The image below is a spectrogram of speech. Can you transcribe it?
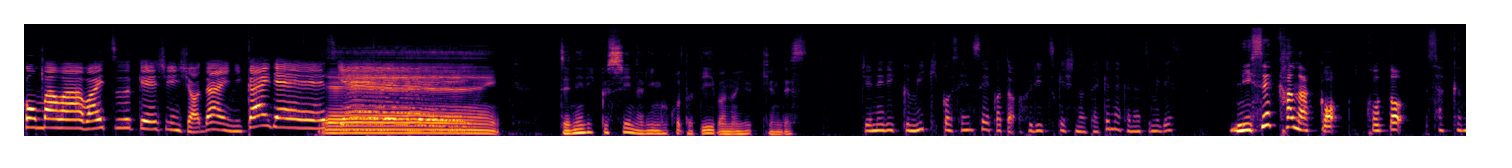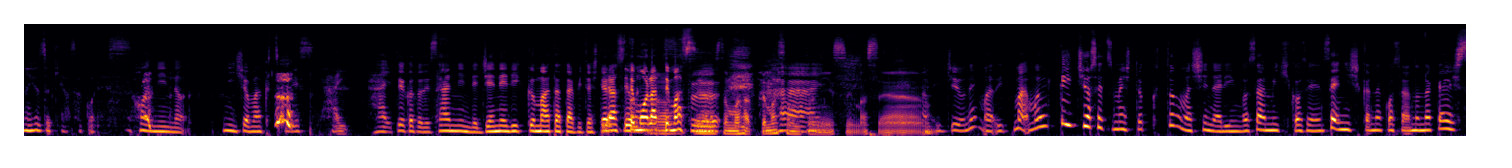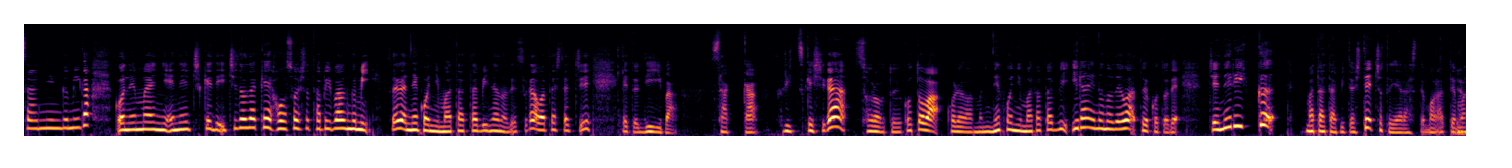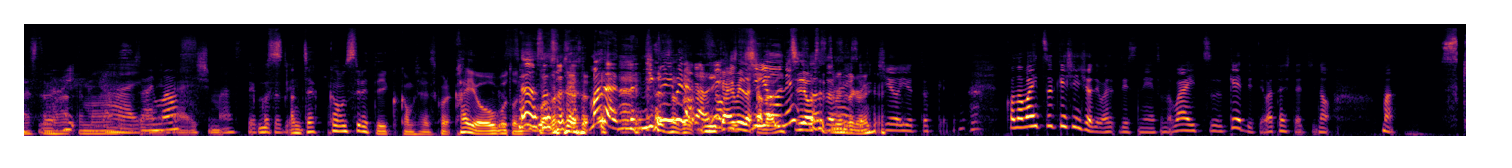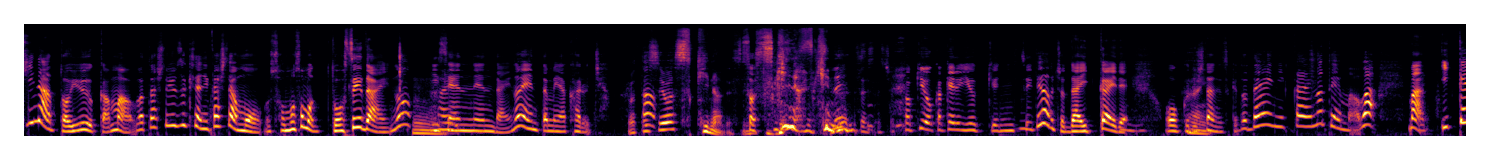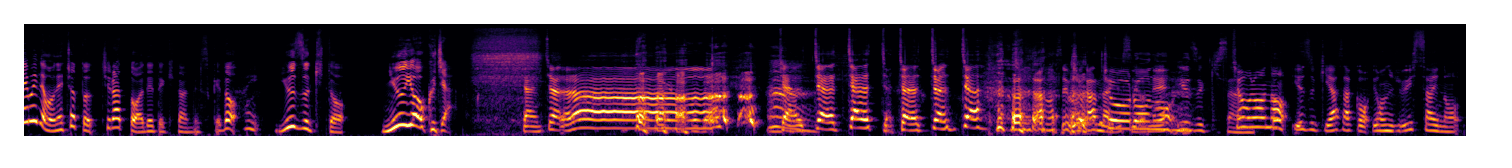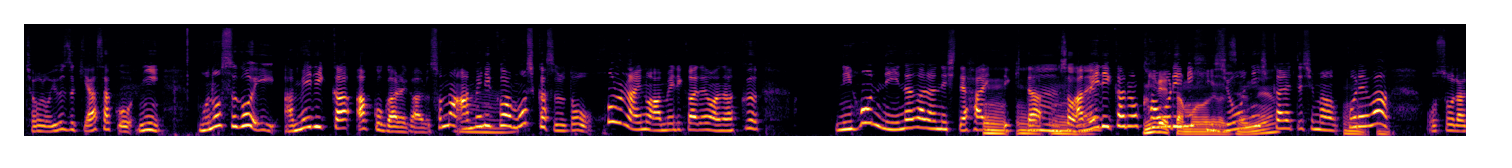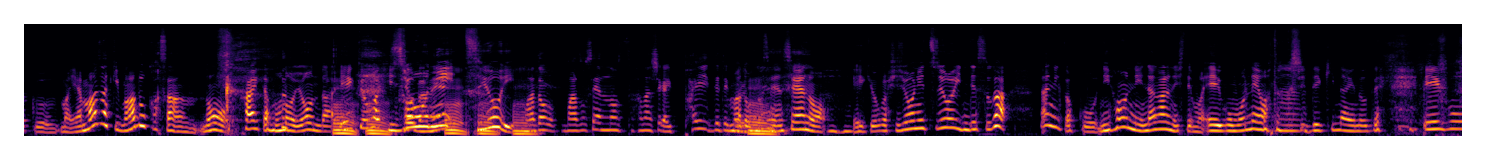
こんばんは。Y2K 新書第2回です。イエーイ。ジェネリック C のリンゴことディーバのゆっきゅんです。ジェネリックミキコ先生こと振付師の竹中夏実です。偽かな子こと作家の柚木あさこです。本人の認証マーク付きです。はい。はい。ということで3人でジェネリックまた旅としてやらせてもらってます。やらせてもらってます。はい。本当にすいませあのん。一応ね、まあ、いまあ、もう一回一応説明しておくと、まあ、椎名林檎さん、美紀子先生、西加奈子さんの仲良し3人組が5年前に NHK で一度だけ放送した旅番組、それが猫にまた旅なのですが、私たち、えっと、ディーバ、作家、振付師が揃うということは、これはもう猫にまた旅以来なのではということで、ジェネリックまた旅としてちょっとやらせてもらってます。やらせてもらってますはい、ありがとうございますお願いします。ということで。若干薄れていくかもしれないです。これ回を追うごとに。そうそうそうそう。まだ2回目だからね。二回目だから一応ね。一応ねそうそうそう一応言っとくけどね。この Y2K 新書ではですね、その Y2K って言って私たちの、まあ、好きなというか、まあ、私とゆずきさんに関してはもう、そもそも同世代のうん2000年代のエンタメやカルチャー。私は好きなんですそう、ね。好きな好きね。そうそうそう時をかけるゆっきゅんについては、ちょっと第1回でお送りしたんですけど、第2回のテーマは、まあ、1回目でもね、ちょっとちらっとは出てきたんですけど、はいゆずきとニューヨークじゃ。じゃんちゃららー。じゃじゃじゃじゃじゃじゃじゃ。すいませんわかんないです長よね。老のゆずきさんと。長老の柚木あさこ41歳の長老柚木あさこにものすごいアメリカ憧れがあるそのアメリカはもしかすると本来のアメリカではなく日本にいながらにして入ってきたうんうんアメリカの香りに非常に惹かれてしまう、これはおそらく、まあ、山崎まどかさんの書いたものを読んだ影響が非常に強い。うんうん窓窓線の話がいっぱい出てくる。まどか先生の影響が非常に強いんですが何かこう日本にいながらにしても英語もね私できないので、英語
